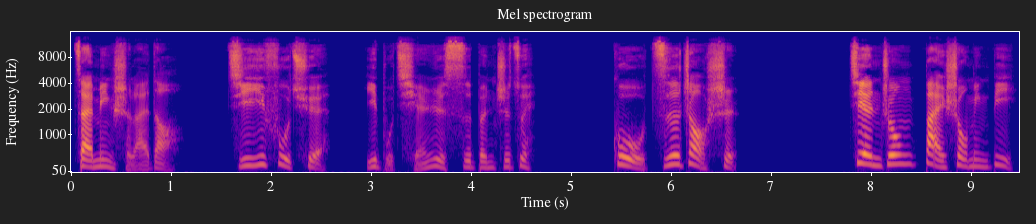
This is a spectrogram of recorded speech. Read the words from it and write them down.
再命使来到，即一复阙，以补前日私奔之罪。故兹诏事。建中拜受命毕。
